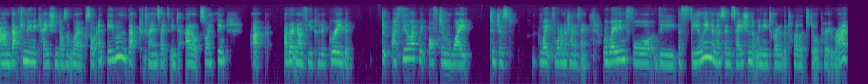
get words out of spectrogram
um, that communication doesn't work so and even that translates into adults so i think I, I don't know if you could agree but do, I feel like we often wait to just wait for what am I trying to say? We're waiting for the the feeling and the sensation that we need to go to the toilet to do a poo, right?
